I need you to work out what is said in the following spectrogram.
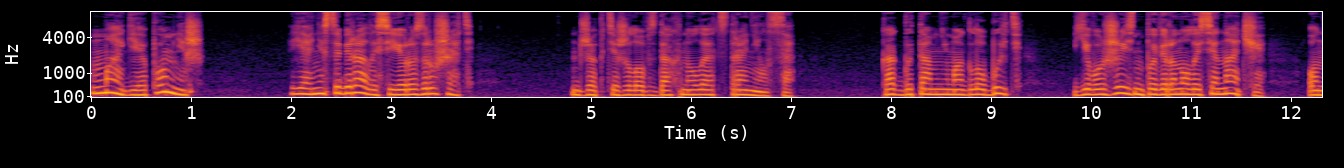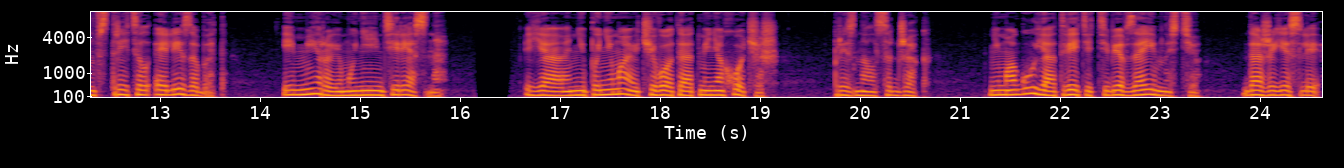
«Магия, помнишь? Я не собиралась ее разрушать». Джек тяжело вздохнул и отстранился. Как бы там ни могло быть, его жизнь повернулась иначе. Он встретил Элизабет, и мира ему не интересно. «Я не понимаю, чего ты от меня хочешь», — признался Джек. «Не могу я ответить тебе взаимностью, даже если...»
